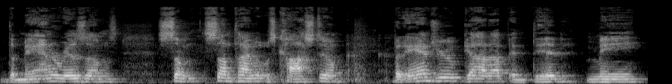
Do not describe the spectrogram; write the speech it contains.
the mannerisms. Some sometime it was costume, but Andrew got up and did me.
